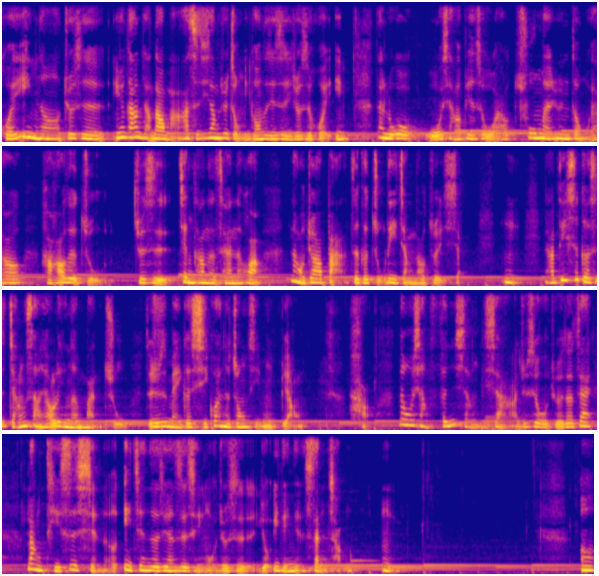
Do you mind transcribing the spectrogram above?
回应呢，就是因为刚刚讲到嘛，他实际上去走迷宫这件事情就是回应。但如果我想要变瘦，我要出门运动，我要好好的煮就是健康的餐的话，那我就要把这个阻力降到最小。嗯，然后第四个是奖赏要令人满足，这就是每个习惯的终极目标。好，那我想分享一下，就是我觉得在让提示显而易见这件事情，我就是有一点点擅长。嗯，嗯。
